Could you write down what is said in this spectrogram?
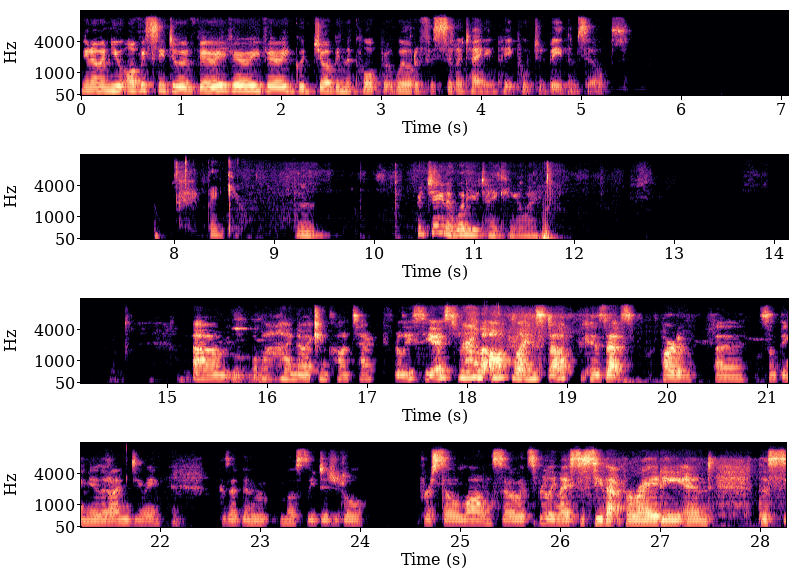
You know and you obviously do a very very very good job in the corporate world of facilitating people to be themselves. Thank you. Mm. regina what are you taking away? Um, I know I can contact Felicius for the offline stuff because that's part of uh, something new that I'm doing because I've been mostly digital for so long. So it's really nice to see that variety and this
